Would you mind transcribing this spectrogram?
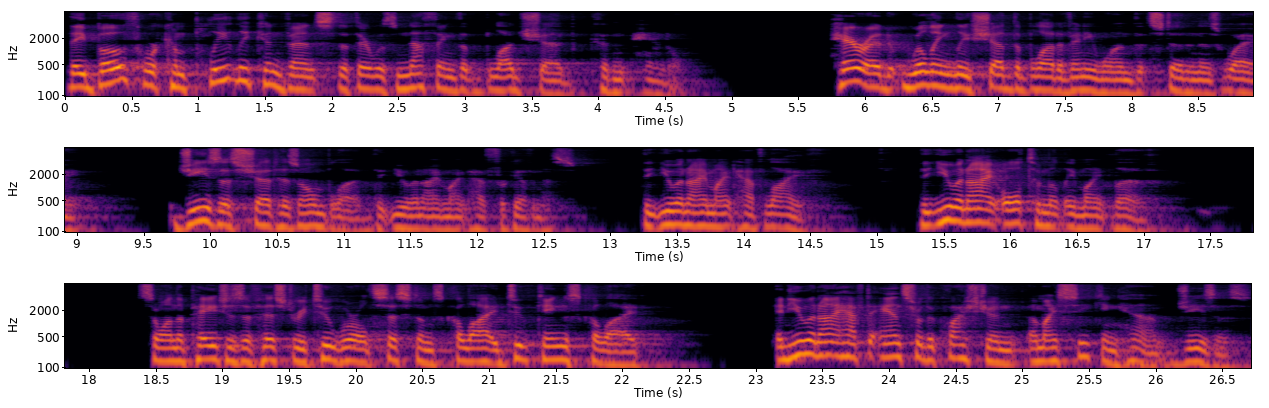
They both were completely convinced that there was nothing that bloodshed couldn't handle. Herod willingly shed the blood of anyone that stood in his way. Jesus shed his own blood that you and I might have forgiveness, that you and I might have life, that you and I ultimately might live. So, on the pages of history, two world systems collide, two kings collide. And you and I have to answer the question Am I seeking Him, Jesus?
